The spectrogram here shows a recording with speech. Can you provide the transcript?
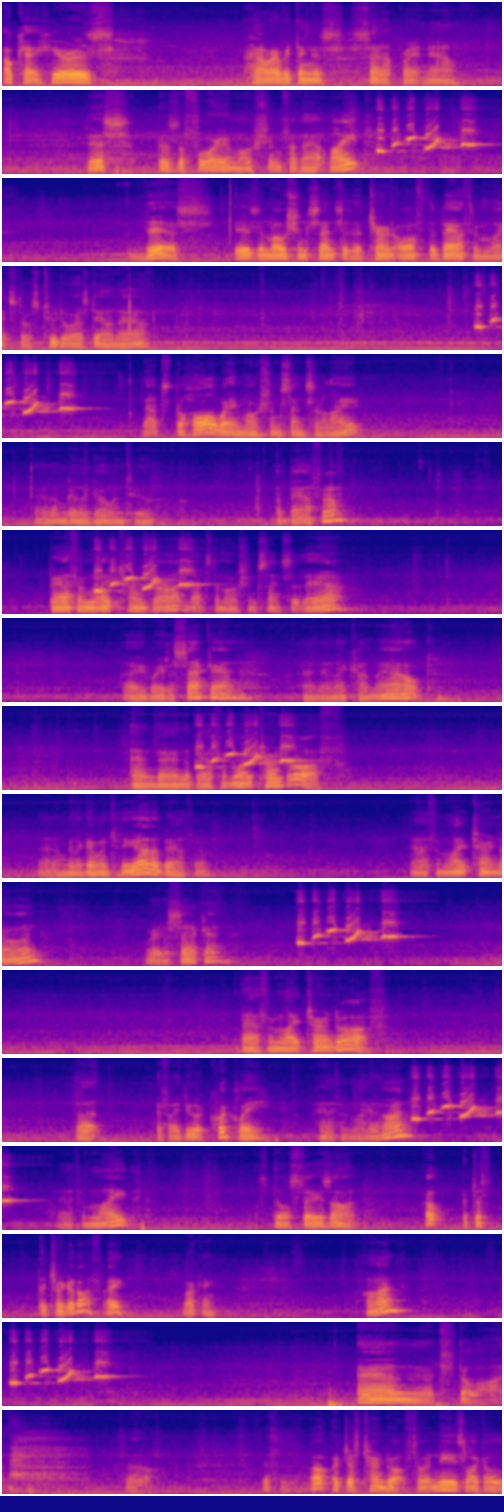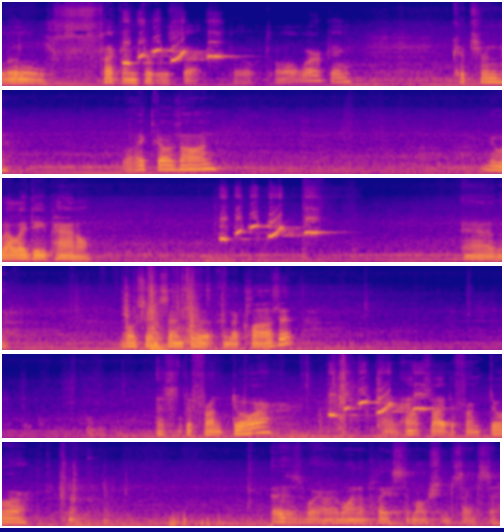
Okay, here is how everything is set up right now. This is the foyer motion for that light. This is the motion sensor to turn off the bathroom lights, those two doors down there. That's the hallway motion sensor light. And I'm going to go into the bathroom. Bathroom light turns on. That's the motion sensor there. I wait a second, and then I come out, and then the bathroom light turns off. And I'm going to go into the other bathroom. Bathroom light turned on. Wait a second. Bathroom light turned off. But if I do it quickly, bathroom light on, bathroom light still stays on. Oh, it just, it triggered off. Hey, it's working. On. And it's still on. So this is, oh, it just turned off. So it needs like a little second to reset. So it's all working. Kitchen light goes on. New LED panel. And motion sensor in the closet. This is the front door. And outside the front door this is where I want to place the motion sensor.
